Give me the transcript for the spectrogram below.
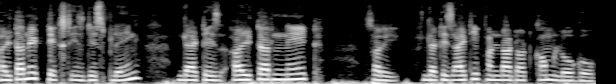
alternate text is displaying that is alternate sorry that is itfunda.com logo.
